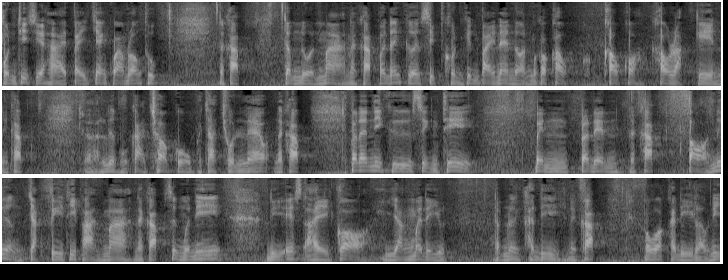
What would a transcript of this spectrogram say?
คนที่เสียหายไปแจ้งความร้องทุกข์นะครับจำนวนมากนะครับเพราะนั้นเกิน 10 คนขึ้นไปแน่นอนมันก็เข้าเข้าเข้าเข้าหลักเกณฑ์นะครับเรื่องของการช่อโกงประชาชนแล้วนะครับ เพราะนั้นนี่คือสิ่งที่ เป็นประเด็นนะครับต่อเนื่องจากปีที่ผ่านมานะครับ ซึ่งวันนี้ DSI ก็ยังไม่ได้หยุดดำเนินคดีนะครับ เพราะว่าคดีเหล่านี้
